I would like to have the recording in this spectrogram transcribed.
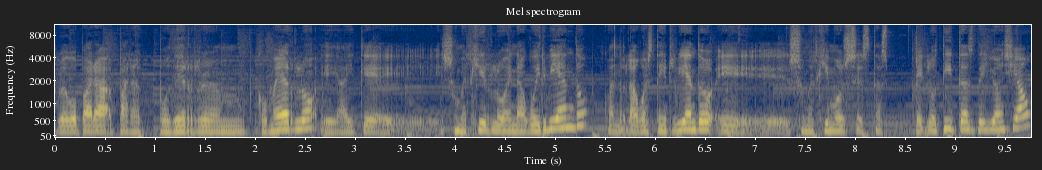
Luego para, para poder em, comerlo eh, hay que eh, sumergirlo en agua hirviendo. Cuando el agua está hirviendo, sumergimos estas pelotitas de yuan xiao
